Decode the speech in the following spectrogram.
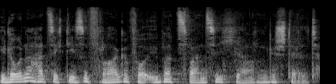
Ilona hat sich diese Frage vor über 20 Jahren gestellt.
